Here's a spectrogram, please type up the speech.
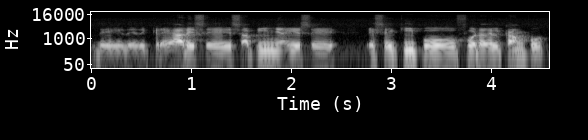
de, crear ese, esa piña y ese, ese equipo fuera del campo.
